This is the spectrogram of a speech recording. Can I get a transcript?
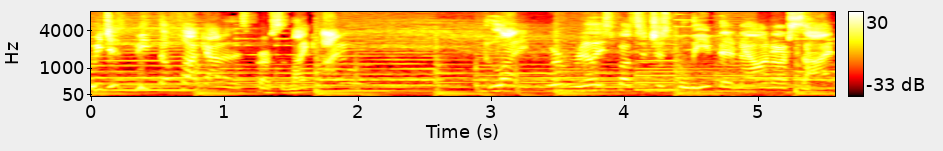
we just beat the fuck out of this person. Like, I don't like, we're really supposed to just believe they're now on our side.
